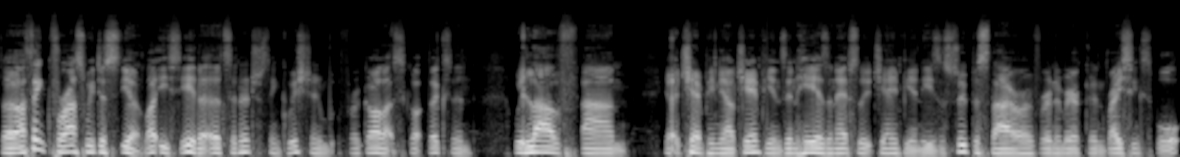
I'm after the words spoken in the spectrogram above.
So I think for us, we just yeah, like you said, it, it's an interesting question for a guy like Scott Dixon. We love um, you know, champion our champions, and he is an absolute champion. He's a superstar over in American racing sport,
